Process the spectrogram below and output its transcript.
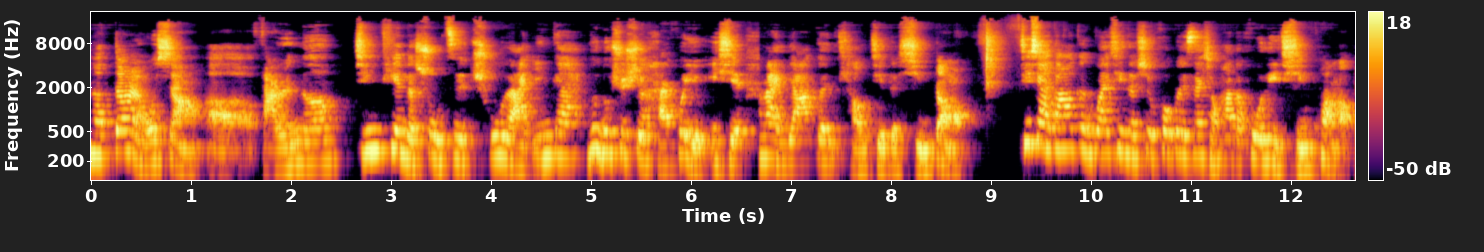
那当然，我想呃，法人呢。今天的数字出来，应该陆陆续续还会有一些卖压跟调节的行动哦。接下来大家更关心的是货柜三雄它的获利情况哦。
